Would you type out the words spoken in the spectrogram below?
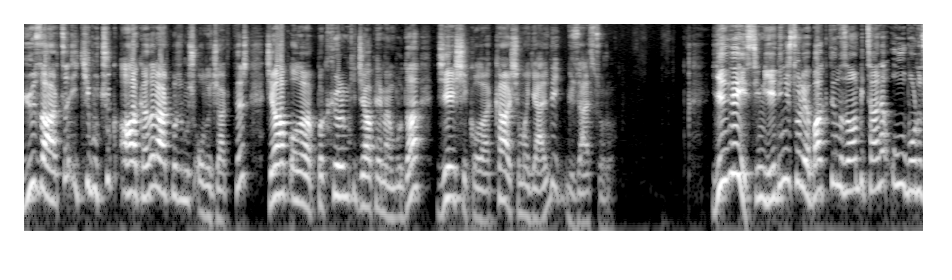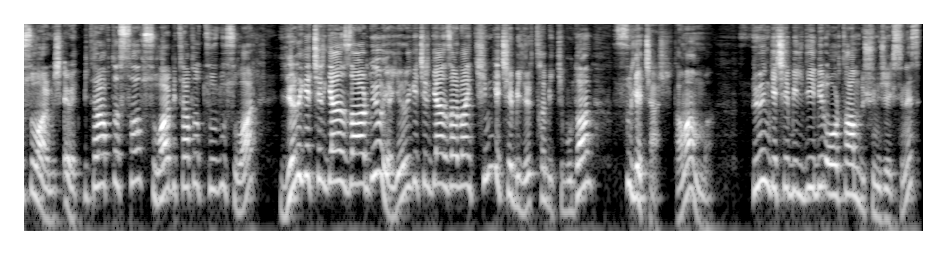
100 artı 2,5 A kadar artmış olacaktır. Cevap olarak bakıyorum ki cevap hemen burada C şık olarak karşıma geldi. Güzel soru. 7'deyiz. Şimdi 7. soruya baktığımız zaman bir tane U borusu varmış. Evet bir tarafta saf su var bir tarafta tuzlu su var. Yarı geçirgen zar diyor ya. Yarı geçirgen zardan kim geçebilir? Tabii ki buradan su geçer. Tamam mı? Suyun geçebildiği bir ortam düşüneceksiniz.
